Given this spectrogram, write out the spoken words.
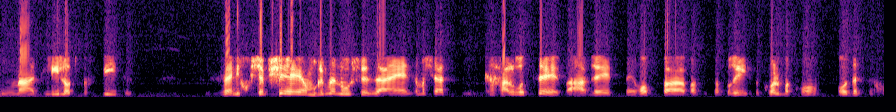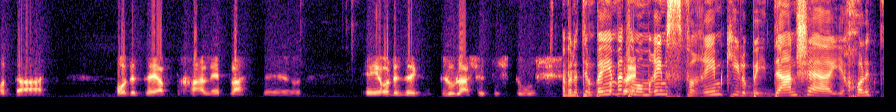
עם הגלילות בפיד. ואני חושב שאומרים לנו שזה זה מה שהקהל רוצה, בארץ, באירופה, בארצות הברית, בכל מקום. עוד הסחות דעת, עוד איזה הבטחה לפלסטר, אה, עוד איזה גלולה של טשטוש. אבל אתם באים ואתם אה, אומרים ספרים, כאילו בעידן שהיכולת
